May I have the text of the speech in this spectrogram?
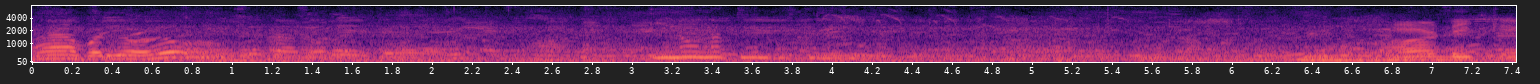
हाँ बढ़िया हो तीनों में तीन हाँ डी के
